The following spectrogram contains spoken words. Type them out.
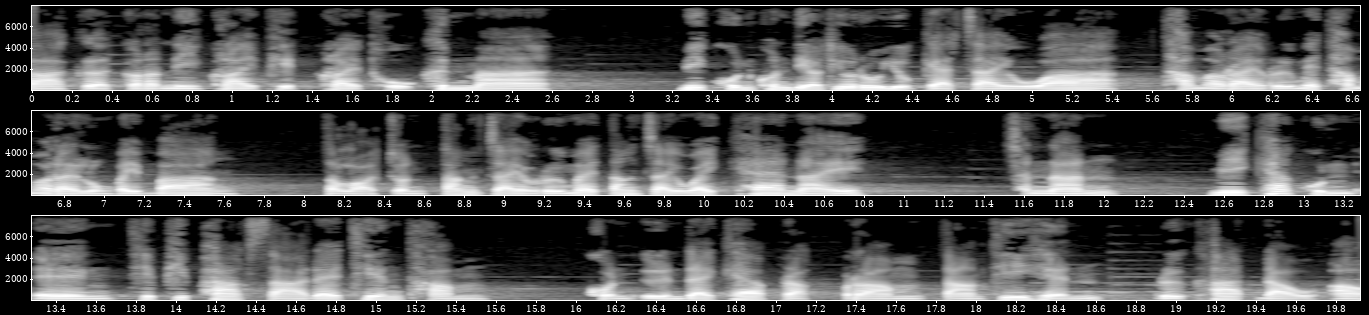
ลาเกิดกรณีใครผิดใครถูกขึ้นมา มีคุณคนเดียวที่รู้อยู่แก่ใจว่าทำอะไรหรือไม่ทำอะไรลงไปบ้าง ตลอดจนตั้งใจหรือไม่ตั้งใจไว้แค่ไหน ฉะนั้น มีแค่คุณเองที่พิพากษาได้เที่ยงธรรม คนอื่นได้แค่ปรักปรำตามที่เห็นหรือคาดเดาเอา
